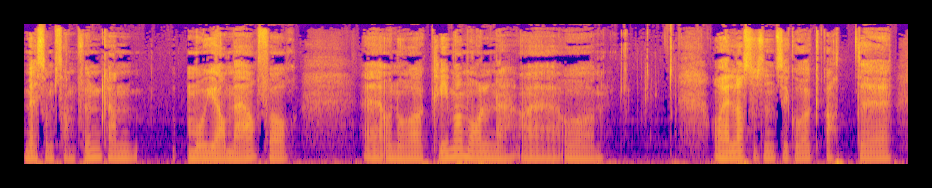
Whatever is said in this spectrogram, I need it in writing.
vi som samfunn kan, må gjøre mer for å nå klimamålene. Eh, og, og ellers så syns jeg òg at eh,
